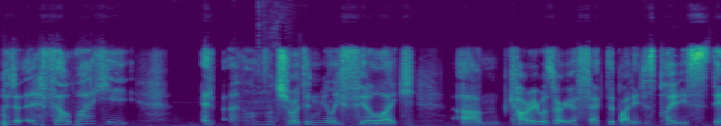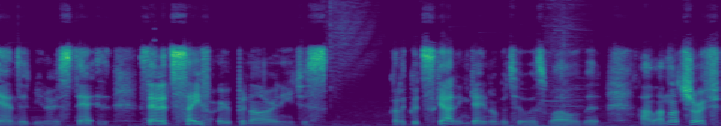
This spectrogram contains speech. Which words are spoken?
but it, it felt like he. It, I'm not sure. It didn't really feel like um, Curry was very affected, but he just played his standard, you know, sta- standard safe opener, and he just got a good scout in game number two as well. But um, I'm not sure if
